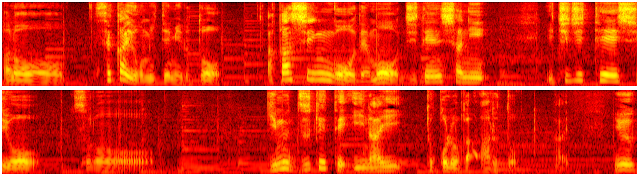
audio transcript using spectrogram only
あの、世界を見てみると赤信号でも自転車に一時停止をその義務付けていないところがあると、はい、いう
